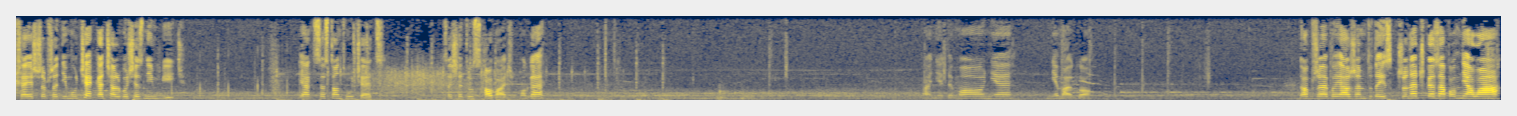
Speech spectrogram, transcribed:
Muszę jeszcze przed nim uciekać albo się z nim bić. Jak chcę stąd uciec? Chcę się tu schować. Mogę? Panie demonie, nie ma go. Dobrze, bo ja żem tutaj skrzyneczkę zapomniała.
